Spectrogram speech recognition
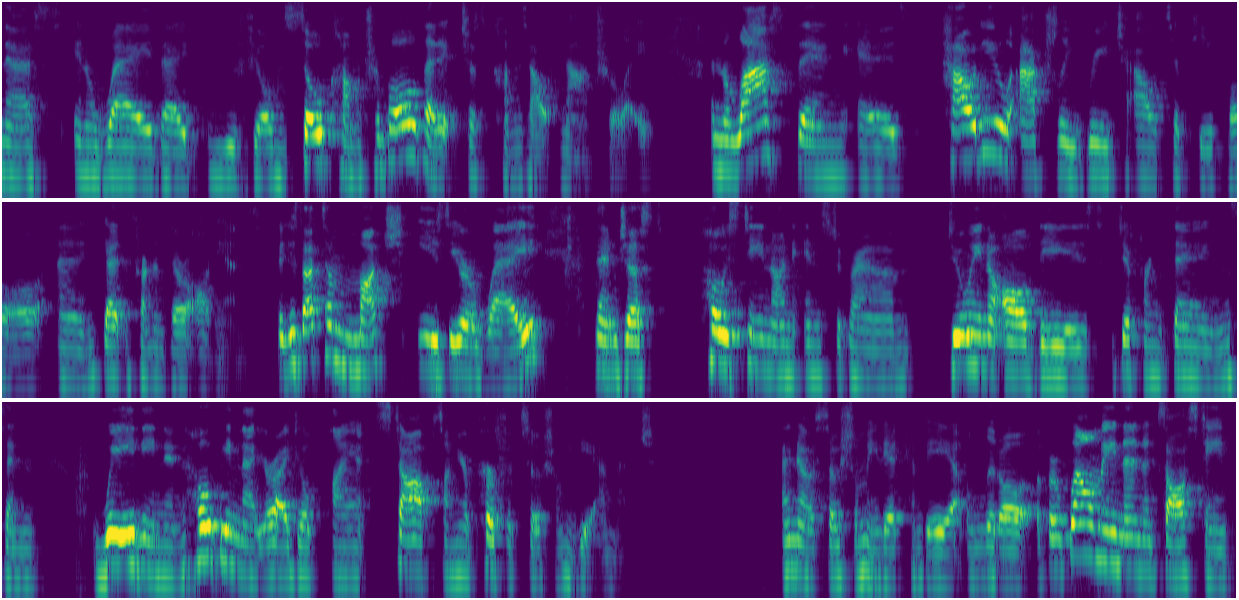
this in a way that you feel so comfortable that it just comes out naturally. And the last thing is how do you actually reach out to people and get in front of their audience? Because that's a much easier way than just posting on Instagram doing all these different things and waiting and hoping that your ideal client stops on your perfect social media image. I know social media can be a little overwhelming and exhausting.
